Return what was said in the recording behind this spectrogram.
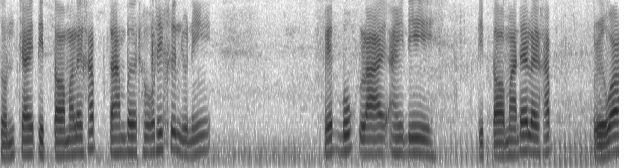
สนใจติดต่อมาเลยครับ ตามเบอร์โทรที่ขึ้นอยู่นี้ Facebook Line ID ติดต่อมาได้เลยครับ หรือว่า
